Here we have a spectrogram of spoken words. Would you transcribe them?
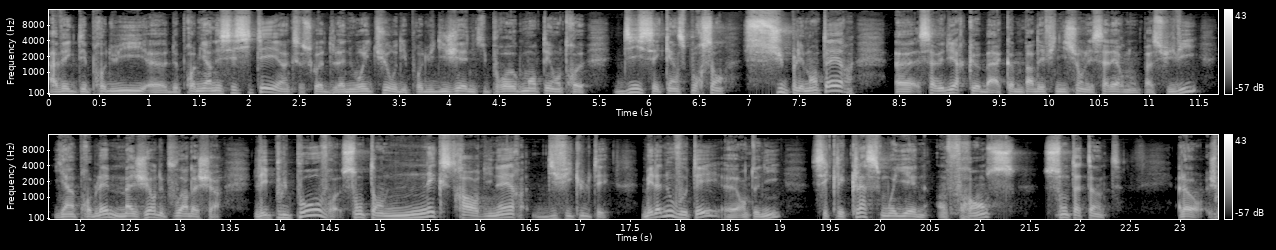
avec des produits de première nécessité, hein, que ce soit de la nourriture ou des produits d'hygiène, qui pourraient augmenter entre 10 et 15 supplémentaires, ça veut dire que, bah, comme par définition les salaires n'ont pas suivi, il y a un problème majeur de pouvoir d'achat. Les plus pauvres sont en extraordinaire difficulté. Mais la nouveauté, Anthony, c'est que les classes moyennes en France sont atteintes. Alors, je,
